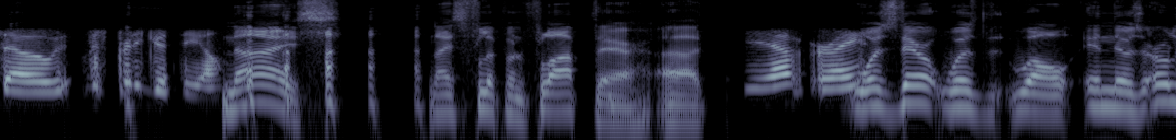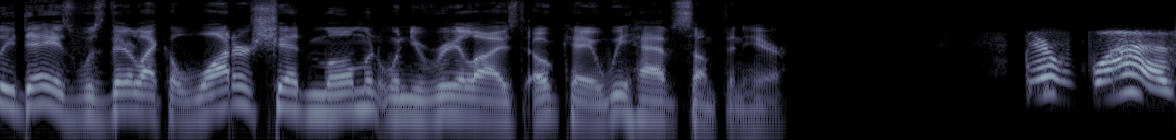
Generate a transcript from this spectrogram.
so it was a pretty good deal. nice, nice flip and flop there. Uh, Yeah, right. was there was well in those early days was there like a watershed moment when you realized okay we have something here? There was,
